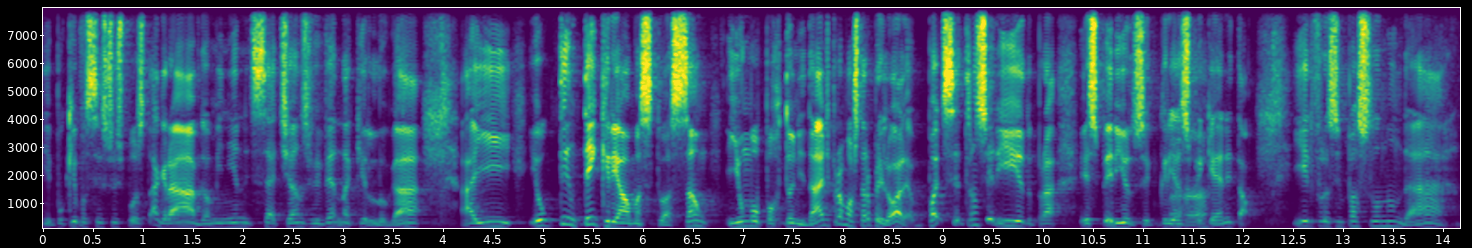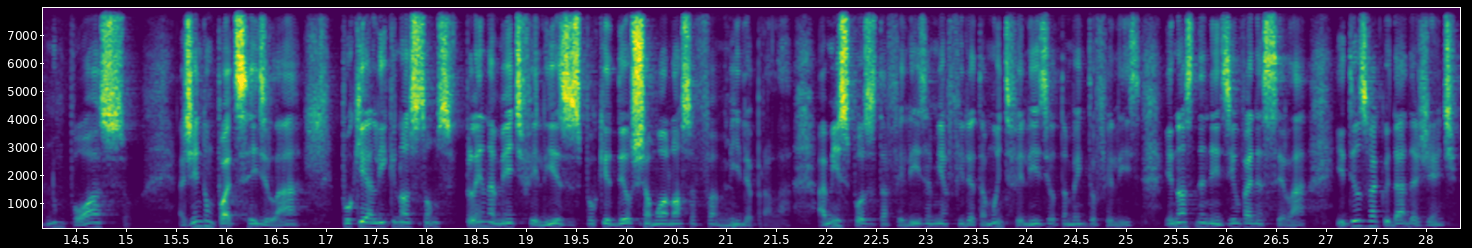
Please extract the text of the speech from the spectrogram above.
e porque você e sua esposa está grávida, uma menina de sete anos vivendo naquele lugar. Aí eu tentei criar uma situação e uma oportunidade para mostrar para ele: olha, pode ser transferido para esse período, ser criança uhum. pequena e tal. E ele falou assim: pastor, não dá, não posso. A gente não pode sair de lá, porque é ali que nós somos plenamente felizes, porque Deus chamou a nossa família para lá. A minha esposa está feliz, a minha filha está muito feliz eu também estou feliz. E nosso nenenzinho vai nascer lá e Deus vai cuidar da gente.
